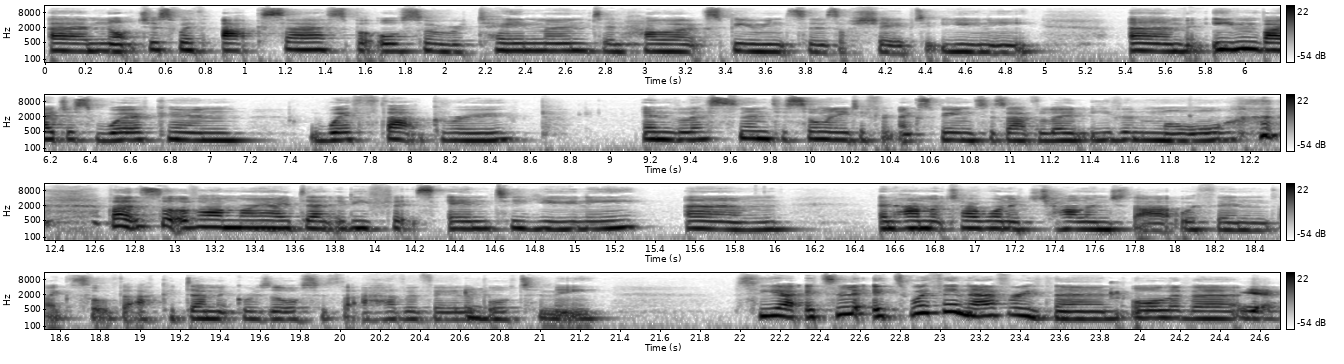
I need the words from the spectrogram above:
Um, not just with access, but also retainment and how our experiences are shaped at uni. Um, and even by just working with that group and listening to so many different experiences, I've learned even more about sort of how my identity fits into uni. Um, and how much I want to challenge that within like sort of the academic resources that I have available Mm. to me. So yeah, it's it's within everything, all of it. Yeah.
